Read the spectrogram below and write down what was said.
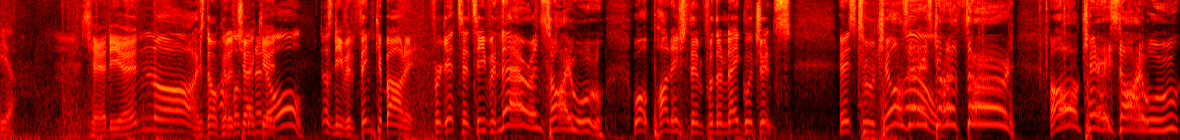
Yeah. Kedian, oh, he's not going to check it. all. Doesn't even think about it. Forgets it's even there, and Zywoo will punish them for their negligence. It's two kills, and he's got a third! Okay, Zywoo,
